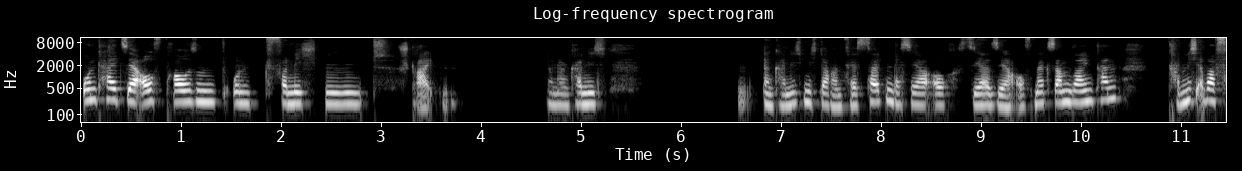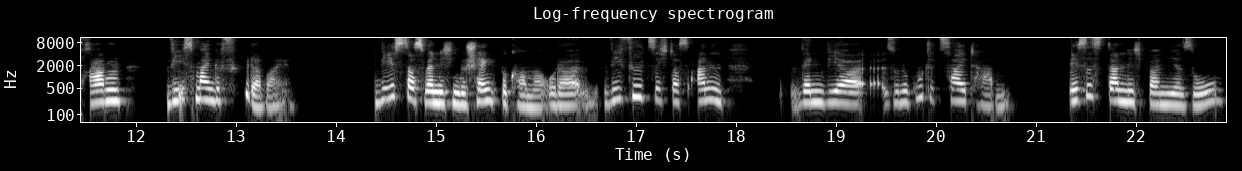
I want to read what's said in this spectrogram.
und halt sehr aufbrausend und vernichtend streiten. Und dann kann ich, dann kann ich mich daran festhalten, dass er auch sehr, sehr aufmerksam sein kann, kann mich aber fragen, wie ist mein Gefühl dabei? Wie ist das, wenn ich ein Geschenk bekomme? Oder wie fühlt sich das an, wenn wir so eine gute Zeit haben? Ist es dann nicht bei mir so,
